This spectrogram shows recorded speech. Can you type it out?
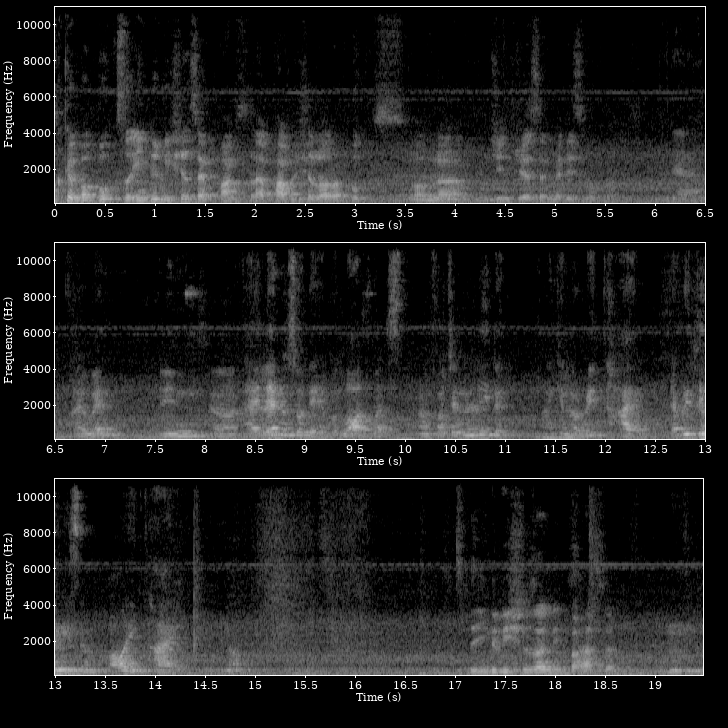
Okay, but books, the Indonesians have uh, published a lot of books on uh, gingers and medicinal plants. Yeah, I went in uh, Thailand also, they have a lot, but unfortunately, that I cannot read Thai. Everything is um, all in Thai, you know. The Indonesians are in Bahasa. Mm.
